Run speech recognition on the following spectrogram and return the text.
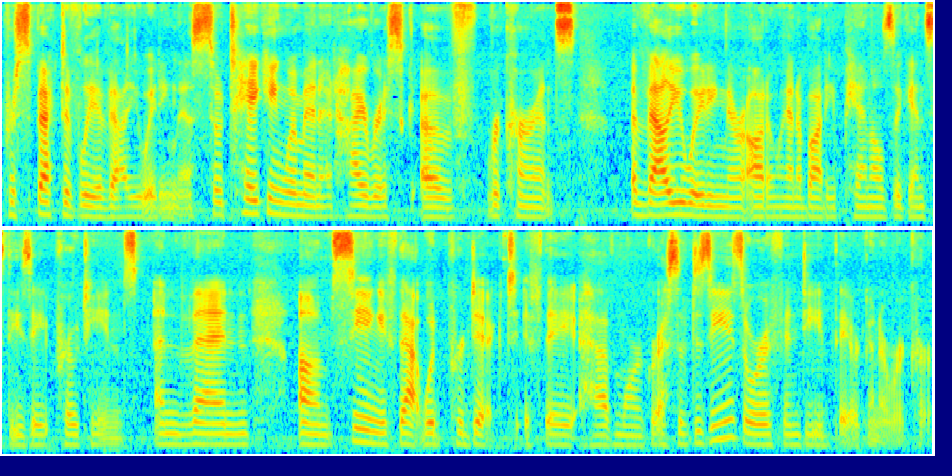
prospectively evaluating this. So taking women at high risk of recurrence evaluating their autoantibody panels against these eight proteins and then um, seeing if that would predict if they have more aggressive disease or if indeed they are going to recur.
